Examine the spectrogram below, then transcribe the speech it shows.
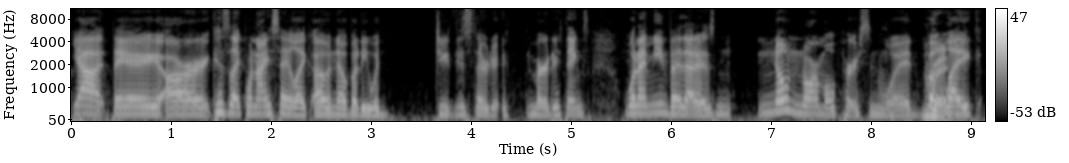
Yeah, they are because like when I say like oh nobody would do these third murder things, what I mean by that is n- no normal person would, but Right. like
